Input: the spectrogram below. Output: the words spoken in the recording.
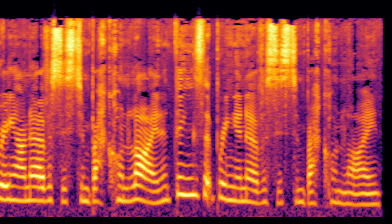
bring our nervous system back online. And things that bring your nervous system back online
